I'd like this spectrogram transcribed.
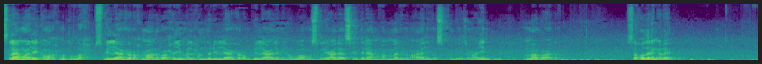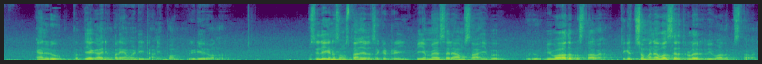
അസ്സാം വലൈക്കും വർഹമത്തുള്ള ബിസ്മില്ലാഹി റഹ്മാൻ റഹീം. അലഹമുല്ലാഹി റബ്ബിൽ ആലമിൻ. അള്ളാഹു മുസ്ലി അല സൈദന മുഹമ്മദ് അലി വസ്ബി അജ്മീൻ അമ്മാബാദ് സഹോദരങ്ങളെ ഞാനൊരു പ്രത്യേക കാര്യം പറയാൻ വേണ്ടിയിട്ടാണ് ഇപ്പോൾ വീഡിയോയിൽ വന്നത്. മുസ്ലിം ലീഗിന്റെ സംസ്ഥാന general secretary P M A Salam Sahib ഒരു വിവാദ പ്രസ്താവന തികച്ചും അനവസരത്തിലുള്ള ഒരു വിവാദ പ്രസ്താവന.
